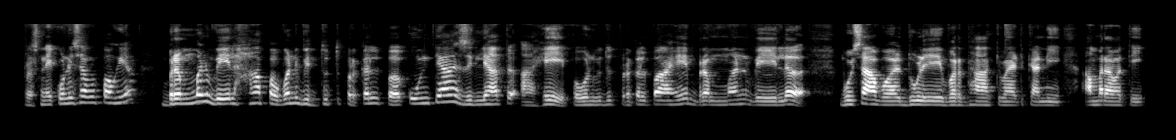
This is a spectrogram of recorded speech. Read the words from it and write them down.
प्रश्न एकोणीसावा पाहूया. ब्रह्मणवेल हा पवन विद्युत प्रकल्प कोणत्या जिल्ह्यात आहे? पवन विद्युत प्रकल्प आहे ब्रह्मणवेल भुसावळ धुळे वर्धा किंवा या ठिकाणी अमरावती.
